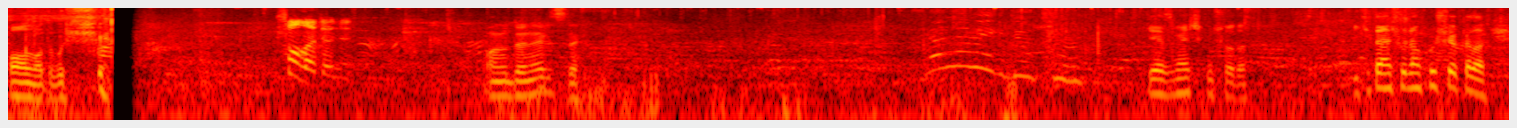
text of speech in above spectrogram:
Olmadı bu iş. Sola dönün. Onu döneriz de. Sen nereye gidiyorsun? Gezmeye çıkmış o da. İki tane şuradan kuş yakalar.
